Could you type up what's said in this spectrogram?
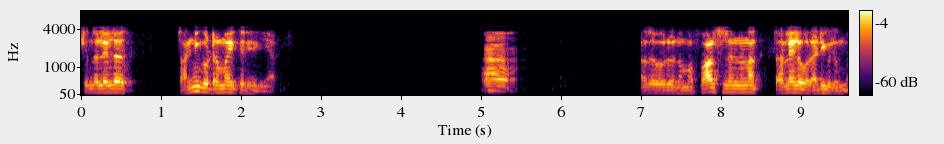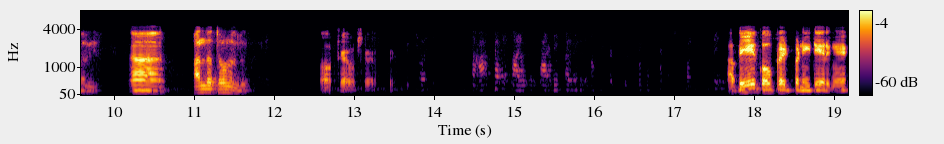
சுந்தலையில் தண்ணி கொட்டுற மாதிரி தெரியுதுங்க. ஆ. அது ஒரு நம்ம ஃபால்ஸில் என்னன்னா தலையில் ஒரு அடி விழும் பாருங்க. ஆ. அந்த தோணல் ஓகே ஓகே ஓகே. அப்படியே கோஆப்ரேட் பண்ணிட்டே இருங்க.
